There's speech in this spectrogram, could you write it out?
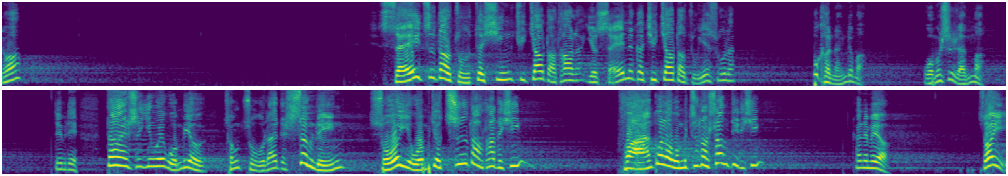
是吧？谁知道主的心去教导他呢？有谁能够去教导主耶稣呢？不可能的嘛！我们是人嘛，对不对？但是因为我们有从主来的圣灵，所以我们就知道他的心。反过来，我们知道上帝的心，看见没有？所以，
